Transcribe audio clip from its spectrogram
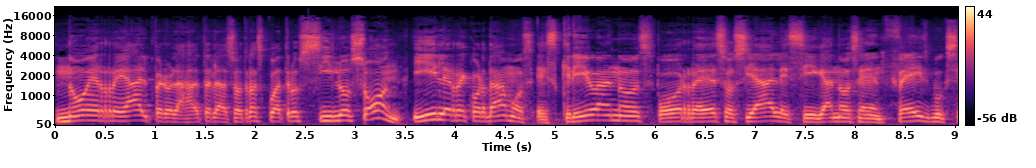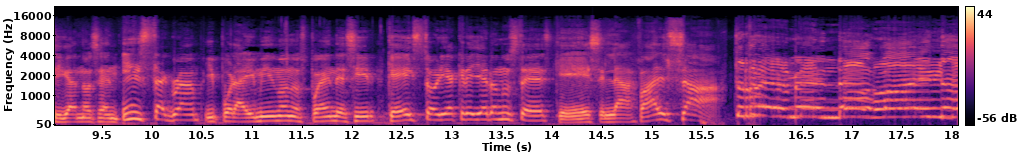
no es real, pero las, otras- las otras cuatro sí lo son. Y le recordamos, escríbanos por redes sociales, síganos en Facebook, síganos en Instagram y por ahí mismo nos pueden decir qué historia creyeron ustedes que es la falsa. ¡Tremenda vaina!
